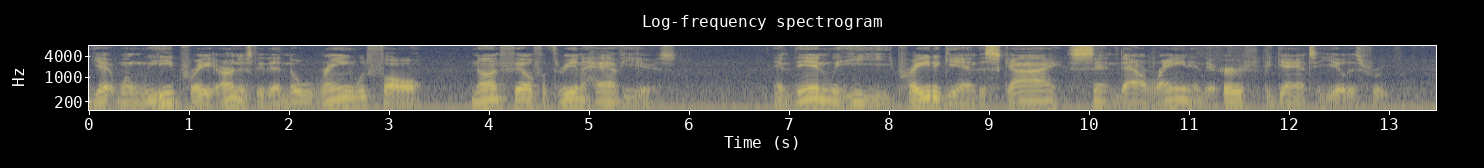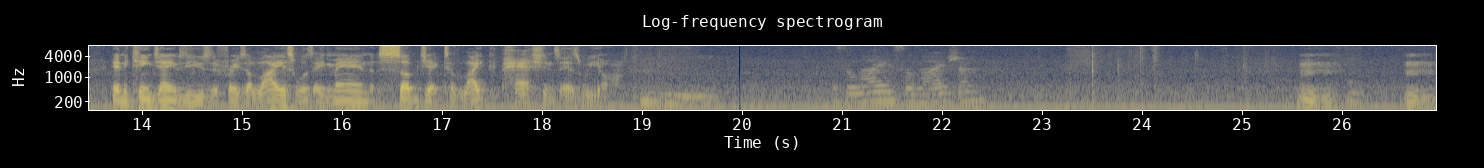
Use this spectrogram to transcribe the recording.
Yet when we prayed earnestly that no rain would fall, none fell for three and a half years. And then when he prayed again, the sky sent down rain and the earth began to yield its fruit. In the King James, he used the phrase, Elias was a man subject to like passions as we are. Mm-hmm. Is Elias Elijah? Mm-hmm. Mm-hmm.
